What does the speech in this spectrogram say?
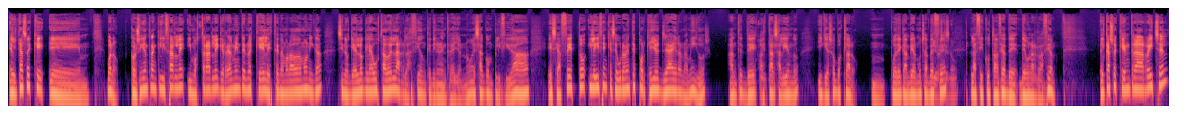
El caso es que, eh, bueno, consiguen tranquilizarle y mostrarle que realmente no es que él esté enamorado de Mónica, sino que a él lo que le ha gustado es la relación que tienen entre ellos, ¿no? Esa complicidad, ese afecto, y le dicen que seguramente es porque ellos ya eran amigos antes de estar saliendo y que eso, pues claro, puede cambiar muchas veces no. las circunstancias de, de una relación. El caso es que entra Rachel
